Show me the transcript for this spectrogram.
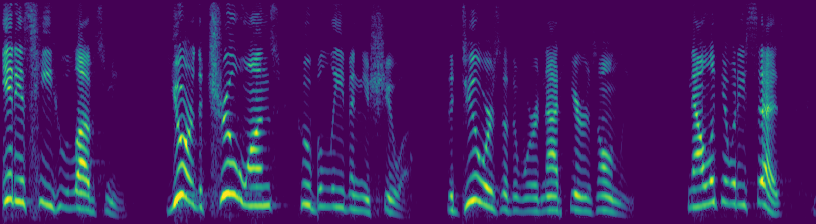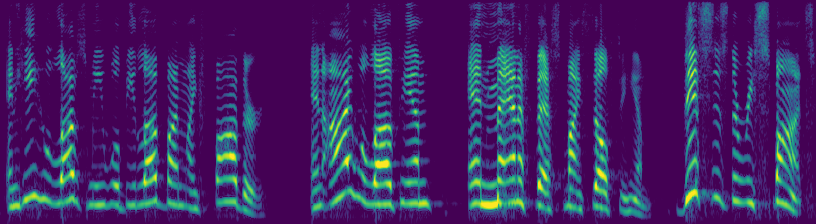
It is He who loves me. You are the true ones who believe in Yeshua, the doers of the word, not hearers only. Now look at what He says. And he who loves me will be loved by my Father, and I will love him and manifest myself to him. This is the response.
